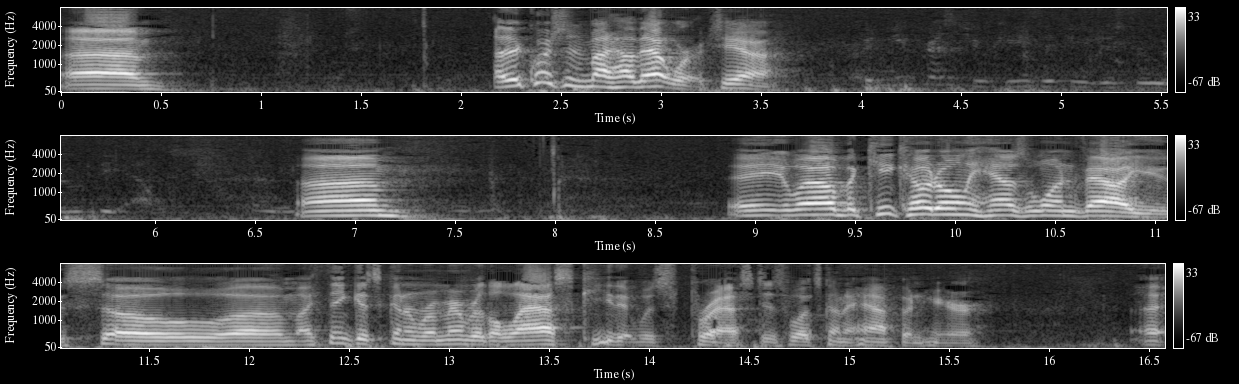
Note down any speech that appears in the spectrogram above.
Um, other questions about how that works? Yeah. Could you press two keys if you just remove the else? Um, eh, well, but key code only has one value, so um, I think it's going to remember the last key that was pressed is what's going to happen here. Uh,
